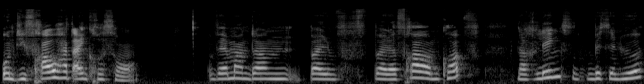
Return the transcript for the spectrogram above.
und die Frau hat ein Croissant. Wenn man dann bei, bei der Frau am Kopf nach links und ein bisschen höher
